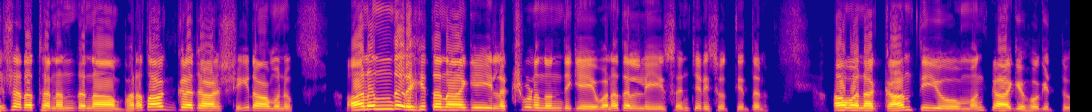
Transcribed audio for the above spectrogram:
ದಶರಥ ನಂದನ ಭರತಾಗ್ರಜ ಶ್ರೀರಾಮನು ಆನಂದರಹಿತನಾಗಿ ಲಕ್ಷ್ಮಣನೊಂದಿಗೆ ವನದಲ್ಲಿ ಸಂಚರಿಸುತ್ತಿದ್ದನು. ಅವನ ಕಾಂತಿಯು ಮಂಕಾಗಿ ಹೋಗಿತ್ತು.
